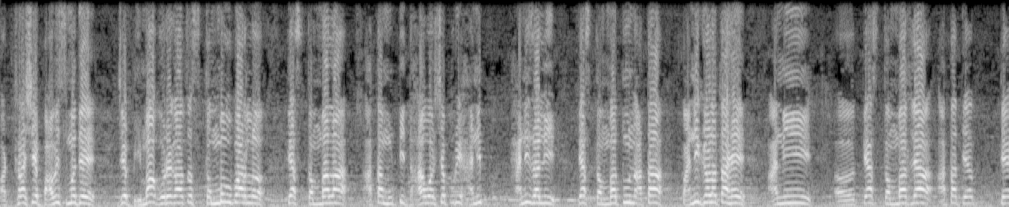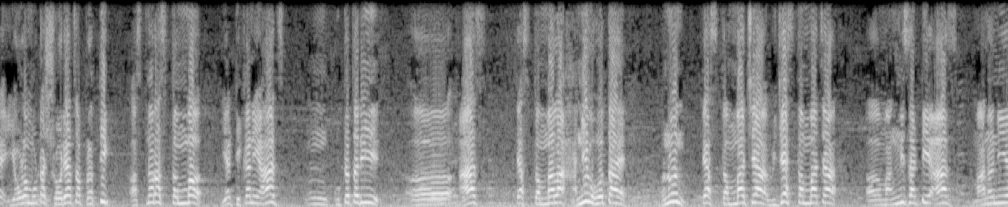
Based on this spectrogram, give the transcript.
अठराशे बावीसमध्ये जे भीमा गोरेगावचं स्तंभ उभारलं त्या स्तंभाला आता मोठी दहा वर्षापूर्वी हानी हानी झाली. त्या स्तंभातून आता पाणी गळत आहे आणि त्या स्तंभातल्या आता त्या त्या एवढं मोठं शौर्याचं प्रतीक असणारा स्तंभ या ठिकाणी आज कुठंतरी आज त्या स्तंभाला हानी होत आहे. म्हणून त्या स्तंभाच्या विजय स्तंभाच्या मागणीसाठी आज माननीय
